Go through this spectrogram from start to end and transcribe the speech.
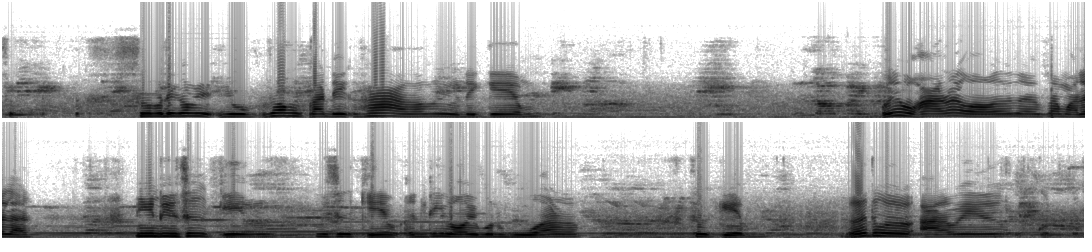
สสวัสดีครับอยู่ช่องการเด็กห้าครับอยู่ในเกมเฮ้ยผมอ่านไม่ออกสร้างมาแล้วกัน นี่นี่ชื่อเกม มีชื่อเกม อันที่ลอยบนหัวนะครับ ชื่อเกมแล้วตัวอานเอาเองกดกด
